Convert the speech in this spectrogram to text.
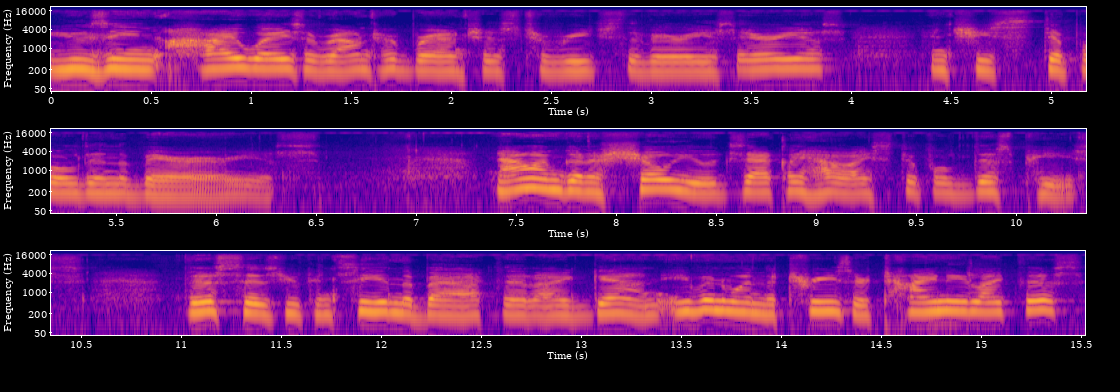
using highways around her branches to reach the various areas, and she's stippled in the bare areas. Now I'm going to show you exactly how I stippled this piece. This is, you can see in the back that I, again, even when the trees are tiny like this,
